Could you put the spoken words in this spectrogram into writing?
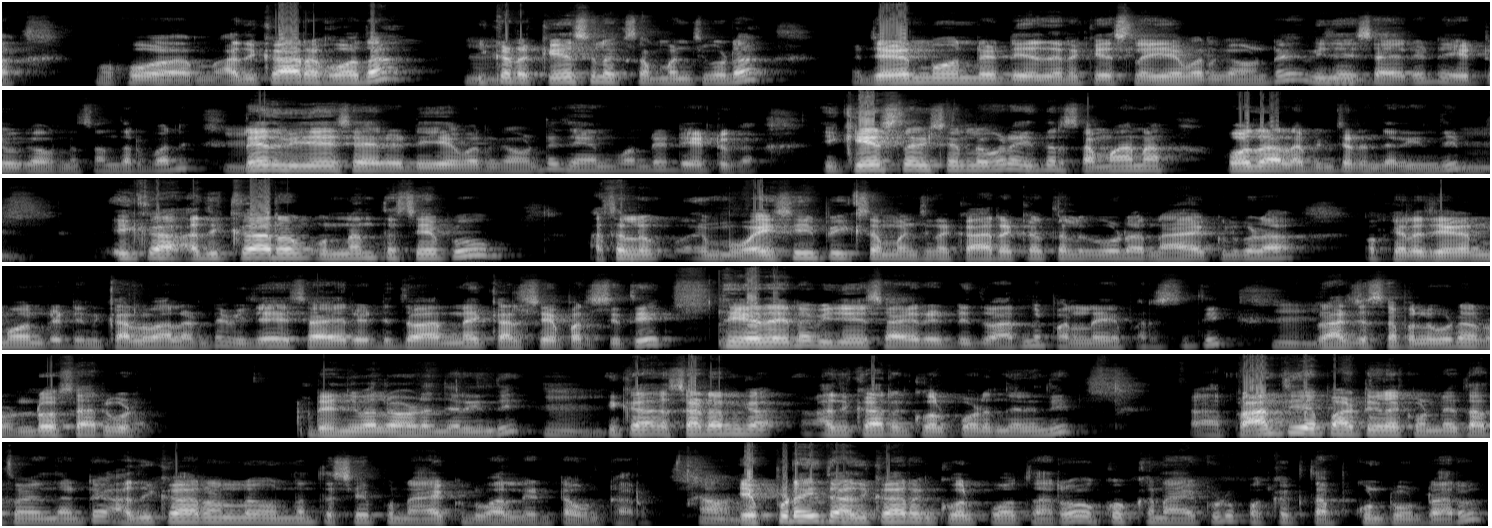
అధికార హోదా ఇక్కడ కేసులకు సంబంధించి కూడా జగన్మోహన్ రెడ్డి ఏదైనా కేసులో ఏ వన్గా ఉంటే విజయసాయి రెడ్డి ఏ టూగా ఉన్న సందర్భాన్ని. లేదు విజయసాయి రెడ్డి ఏ వన్గా ఉంటే జగన్మోహన్ రెడ్డి ఏ టూగా. ఈ కేసుల విషయంలో కూడా ఇద్దరు సమాన హోదా లభించడం జరిగింది. ఇక అధికారం ఉన్నంతసేపు అసలు వైసీపీకి సంబంధించిన కార్యకర్తలు కూడా నాయకులు కూడా ఒకవేళ జగన్మోహన్ రెడ్డిని కలవాలంటే విజయసాయి రెడ్డి ద్వారానే కలిసే పరిస్థితి ఏదైనా విజయసాయి రెడ్డి ద్వారానే పనులయ్యే పరిస్థితి రాజ్యసభలో కూడా రెండోసారి కూడా రెన్యువల్ అవ్వడం జరిగింది. ఇక సడన్గా అధికారం కోల్పోవడం జరిగింది. ప్రాంతీయ పార్టీలకు ఉండే తత్వం ఏంటంటే అధికారంలో ఉన్నంతసేపు నాయకులు వాళ్ళ వెంట ఉంటారు. ఎప్పుడైతే అధికారం కోల్పోతారో ఒక్కొక్క నాయకుడు పక్కకు తప్పుకుంటూ ఉంటారు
